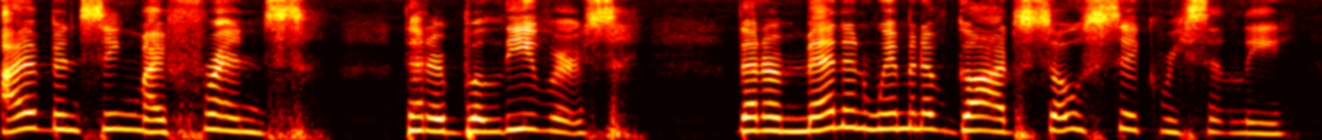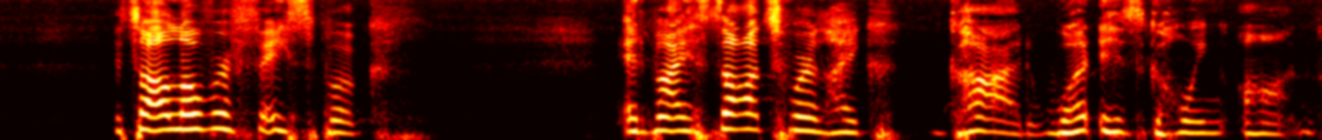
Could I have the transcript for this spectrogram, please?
I have been seeing my friends that are believers, that are men and women of God, so sick recently. It's all over Facebook. And my thoughts were like, God, what is going on?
